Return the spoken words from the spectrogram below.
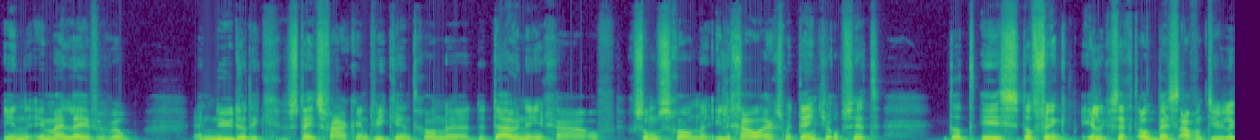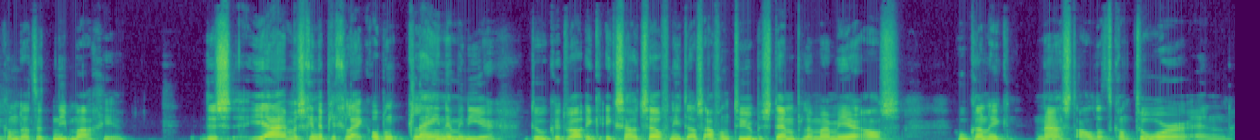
in, in mijn leven wil. En nu dat ik steeds vaker in het weekend gewoon uh, de duinen inga of soms gewoon illegaal ergens mijn tentje opzet. Dat, is, dat vind ik eerlijk gezegd ook best avontuurlijk, omdat het niet mag hier. Dus ja, misschien heb je gelijk. Op een kleine manier doe ik het wel. Ik, ik zou het zelf niet als avontuur bestempelen, maar meer als hoe kan ik naast al dat kantoor en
